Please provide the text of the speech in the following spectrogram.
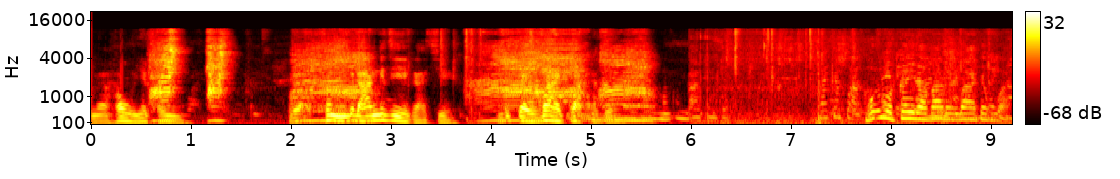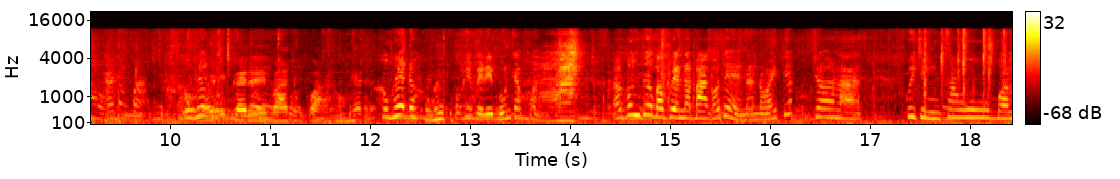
là hầu như không. Vẹo không có đáng cái gì cả chỉ cái cây vài quả là được. Trăm không mỗi hết một cây là ba được ba trăm quả. Không hết cây này ba trăm quả không hết. Không hết đâu. Có khi phải đến 400 quả. À, vâng thưa bà quyền là bà có thể là nói tiếp cho là quy trình sau bón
